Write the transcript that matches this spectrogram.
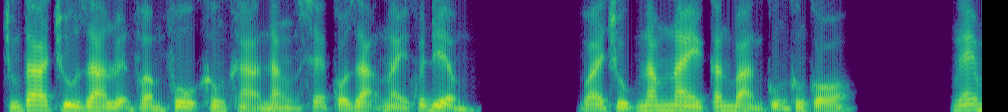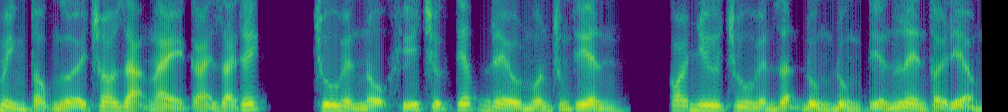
Chúng ta chu ra luyện phẩm phô không khả năng sẽ có dạng này khuyết điểm. Vài chục năm nay căn bản cũng không có. Nghe mình tộc người cho dạng này cái giải thích, Chu Huyền nộ khí trực tiếp đều muốn trùng tiên, coi như Chu Huyền giận đùng đùng tiến lên thời điểm.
